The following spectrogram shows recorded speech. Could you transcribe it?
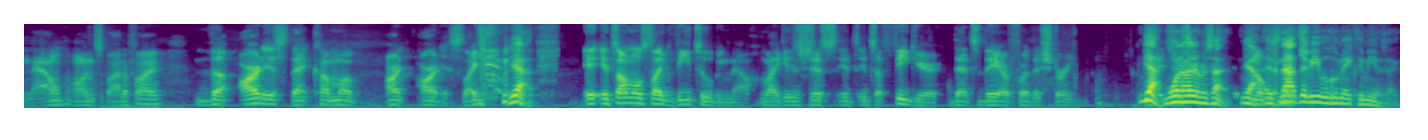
now on Spotify, the artists that come up aren't artists. Like Yeah. it, it's almost like VTubing now. Like it's just it's it's a figure that's there for the stream. yeah, one hundred percent. Yeah, no it's not the people who make the music,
